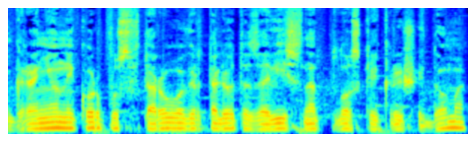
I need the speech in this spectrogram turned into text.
Граненый корпус второго вертолета завис над плоской крышей дома,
